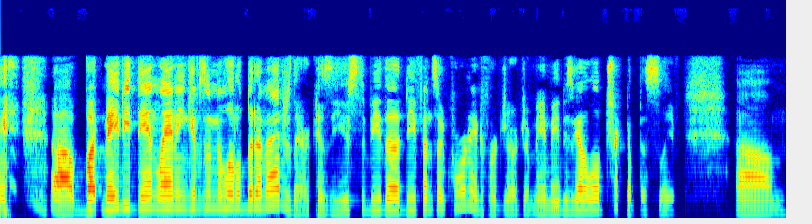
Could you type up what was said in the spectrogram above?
uh, but maybe Dan Lanning gives them a little bit of edge there because he used to be the defensive coordinator for Georgia. Maybe, maybe he's got a little trick up his sleeve. Um,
